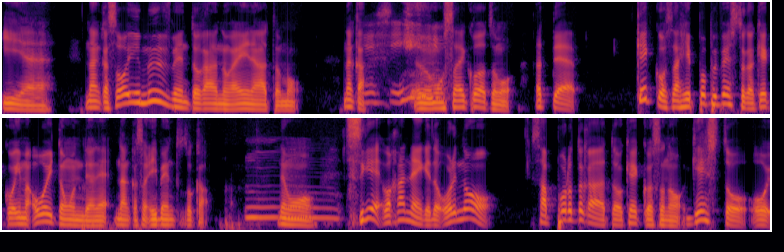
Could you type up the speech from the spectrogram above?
い。いいね。なんかそういうムーブメントがあるのがいいなと思う。なんか。うん、もう最高だと思う。だって、結構さ、ヒップホップフェスとか結構今多いと思うんだよね。なんかそのイベントとか。うんでもすげえわかんないけど、俺の札幌とかだと結構そのゲストを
